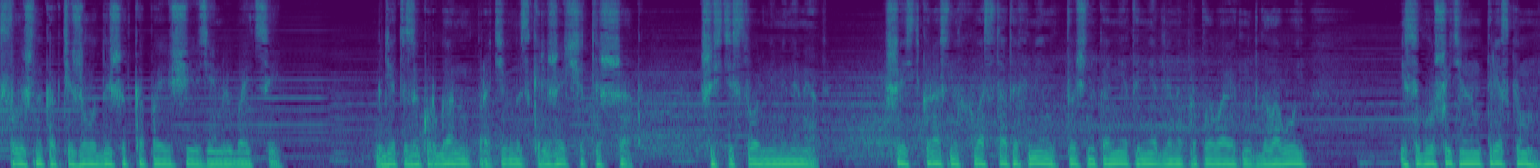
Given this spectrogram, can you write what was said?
Слышно, как тяжело дышат копающие землю бойцы. Где-то за курганом противно скрежещет и шаг. Шестиствольный миномет. Шесть красных хвостатых мин, точно кометы, медленно проплывают над головой и с оглушительным треском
